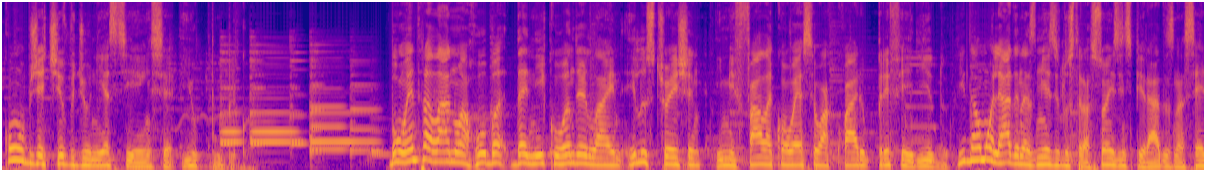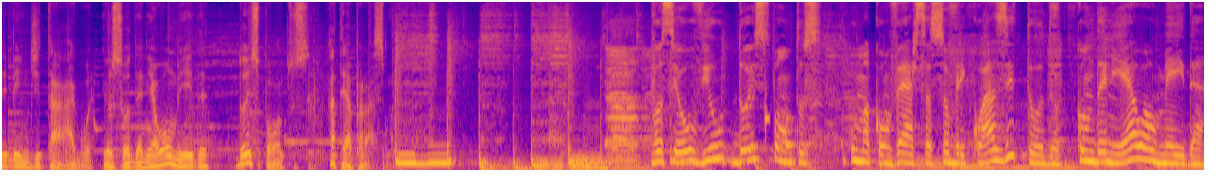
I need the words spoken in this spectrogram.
com o objetivo de unir a ciência e o público. Bom, entra lá no arroba Danico Illustration e me fala qual é seu aquário preferido. E dá uma olhada nas minhas ilustrações inspiradas na série Bendita Água. Eu sou Daniel Almeida, dois pontos. Até a próxima. Você ouviu Dois Pontos, uma conversa sobre quase tudo com Daniel Almeida.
